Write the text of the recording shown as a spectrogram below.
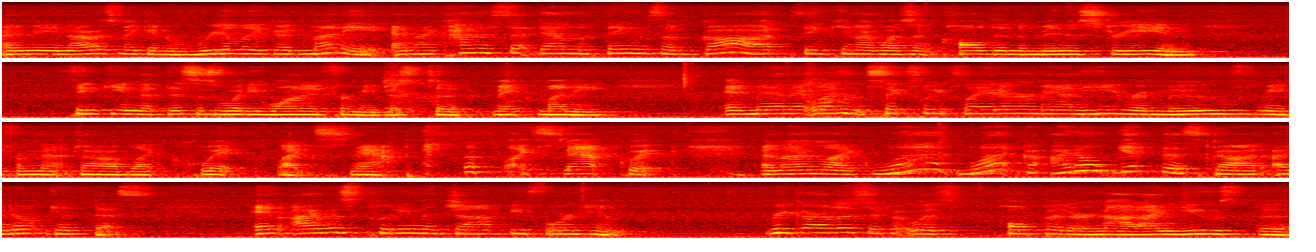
I mean, I was making really good money, and I kind of set down the things of God, thinking I wasn't called into ministry and thinking that this is what He wanted for me, just to make money. And man, it wasn't six weeks later, man, he removed me from that job like quick, like snap, like snap quick. And I'm like, what? What? I don't get this, God. I don't get this. And I was putting the job before him. Regardless if it was pulpit or not, I used the,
